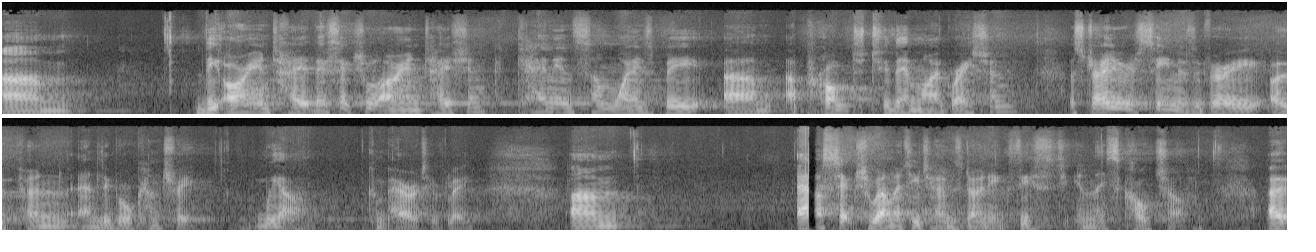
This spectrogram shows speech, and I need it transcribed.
Um, the orientate, their sexual orientation can, in some ways, be um, a prompt to their migration. Australia is seen as a very open and liberal country. We are, comparatively. Um, our sexuality terms don't exist in this culture. A,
